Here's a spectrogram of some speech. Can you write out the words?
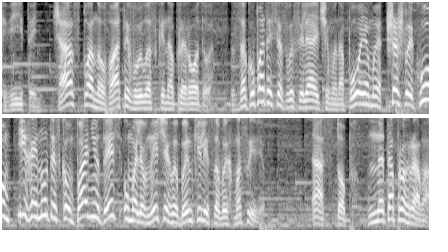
Квітень. Час планувати вилазки на природу. Закупатися з веселяючими напоями, шашликом і гайнути з компанією десь у мальовничі глибинки лісових масивів. А стоп, не та програма.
